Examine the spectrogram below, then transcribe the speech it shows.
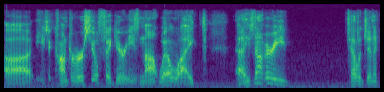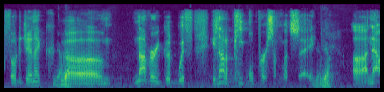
Uh, he's a controversial figure. He's not well liked. Uh, he's not very telegenic, photogenic. Yeah. Um, not very good with. He's not a people person, let's say. Yeah. Uh, now,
